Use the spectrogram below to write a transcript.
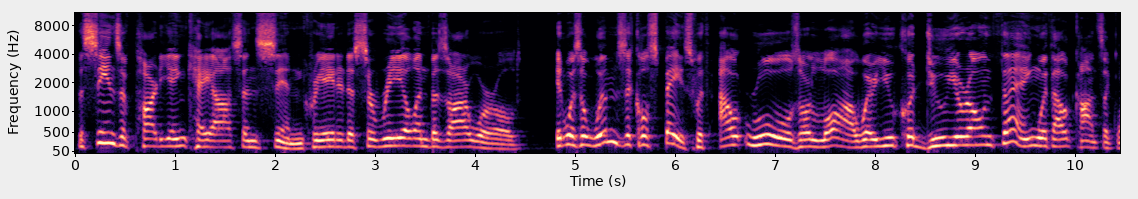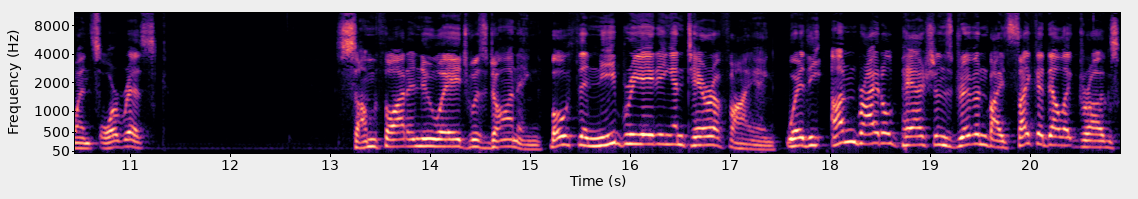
The scenes of partying, chaos, and sin created a surreal and bizarre world. It was a whimsical space without rules or law where you could do your own thing without consequence or risk. Some thought a new age was dawning, both inebriating and terrifying, where the unbridled passions driven by psychedelic drugs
